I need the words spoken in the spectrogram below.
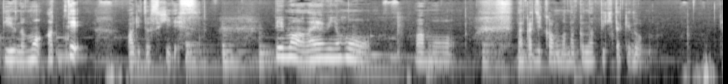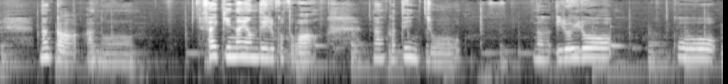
っていうのもあって割と好きです。でまあ悩みの方はもうなんか時間もなくなってきたけどなんかあのー、最近悩んでいることはなんか店長いろいろこう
